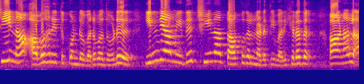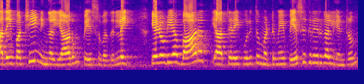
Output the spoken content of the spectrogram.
சீனா அபகரித்து கொண்டு வருவதோடு இந்தியா மீது சீனா தாக்குதல் நடத்தி வருகிறது. ஆனால் அதை பற்றி நீங்கள் யாரும் பேசுவதில்லை. என்னுடைய பாரத் யாத்திரை குறித்து மட்டுமே பேசுகிறீர்கள் என்றும்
